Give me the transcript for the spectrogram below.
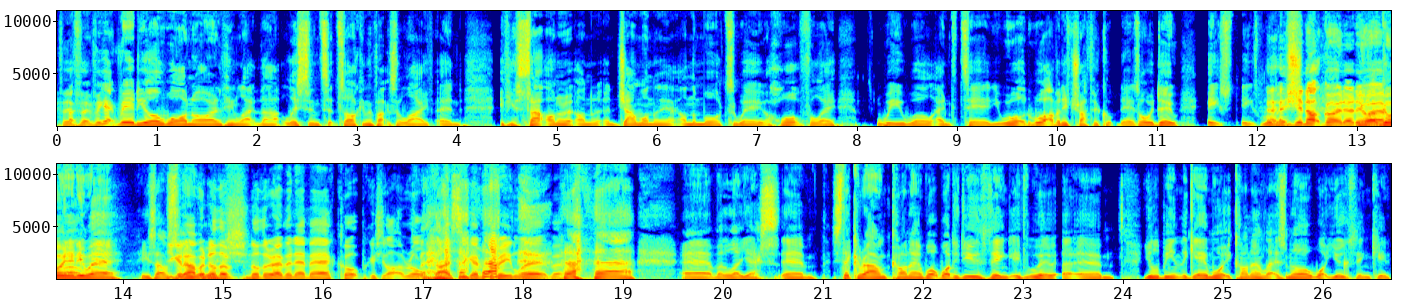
for, for, forget Radio One or anything like that. Listen to Talking the Facts of Life, and if you sat on a, on a jam on the on the motorway, hopefully we will entertain you. We won't, won't have any traffic updates. All we do, it's it's rubbish. You're not going anywhere. You're not going pal. anywhere. It's You're gonna have another rubbish. another M&M haircut because you like to roll the dice again for being late. But uh, but like, yes, um, stick around, Connor. What what did you think? If we, uh, um, you'll be in the game, won't you, Connor? Let us know what you're thinking.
